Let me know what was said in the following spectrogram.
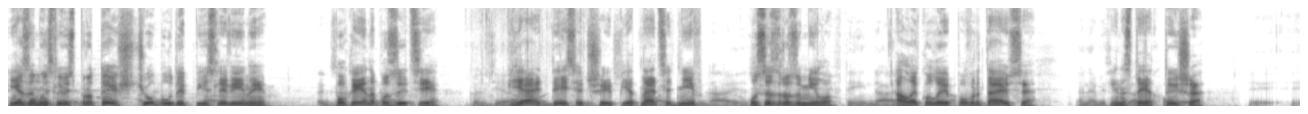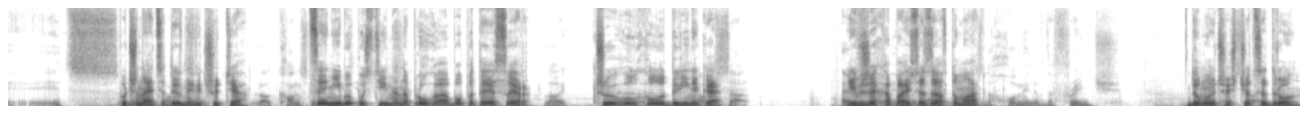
Я замислююсь про те, що буде після війни. Поки я на позиції 5, 10 чи 15 днів, усе зрозуміло. Але коли повертаюся і настає тиша, починається дивне відчуття. Це ніби постійна напруга або ПТСР. Чую гул холодильника і вже хапаюся за автомат, думаючи, що це дрон.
